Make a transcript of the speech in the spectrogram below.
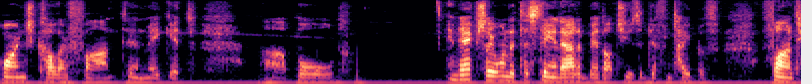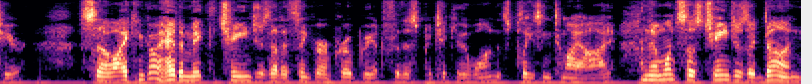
orange color font and make it uh, bold. And actually I want it to stand out a bit. I'll choose a different type of font here. So I can go ahead and make the changes that I think are appropriate for this particular one. It's pleasing to my eye. And then once those changes are done,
